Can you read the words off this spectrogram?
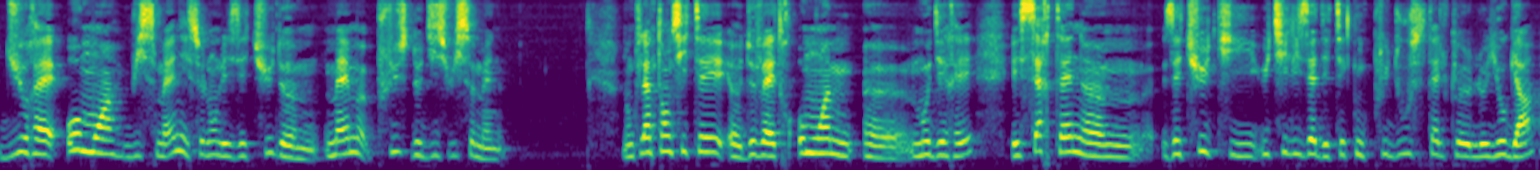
durait au moins 8 semaines et selon les études même plus de 18 semaines. Donc l'intensité euh, devait être au moins euh, modérée et certaines euh, études qui utilisaient des techniques plus douces telles que le yoga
